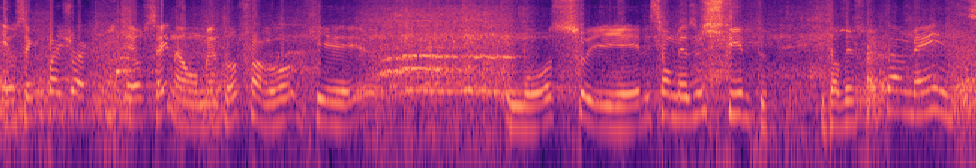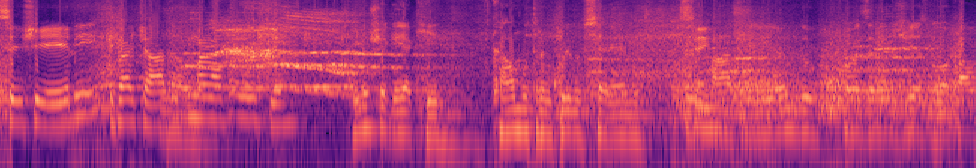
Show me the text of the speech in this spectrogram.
Eu sei que o pai Joaquim, eu sei não, o mentor falou que o moço e ele são o mesmo espírito. E talvez tu também seja ele irradiado com uma nova energia. Quando eu cheguei aqui, calmo, tranquilo, sereno, Sim. paz, alinhando com as energias do local,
